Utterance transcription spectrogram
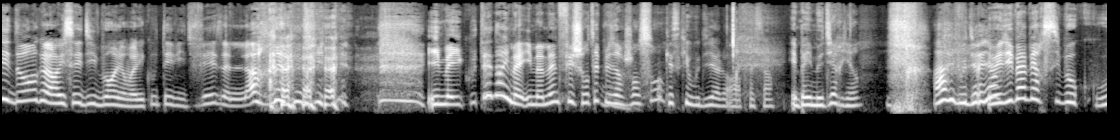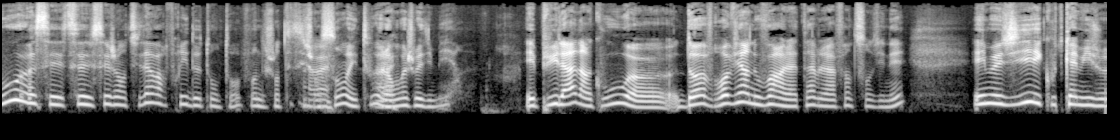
dis donc. Alors il s'est dit bon allez on va l'écouter vite fait celle-là. Il m'a écouté non il m'a il m'a même fait chanter plusieurs chansons. Qu'est-ce qu'il vous dit alors après ça? Et ben il me dit rien. Ah, il vous dit Il rien me dit bah merci beaucoup. euh, C'est gentil d'avoir pris de ton temps pour nous chanter ces Ah ouais. chansons et tout. Ouais. Alors moi je me dis merde. Et puis là d'un coup euh, Dove revient nous voir à la table à la fin de son dîner. Et il me dit, écoute Camille, je,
